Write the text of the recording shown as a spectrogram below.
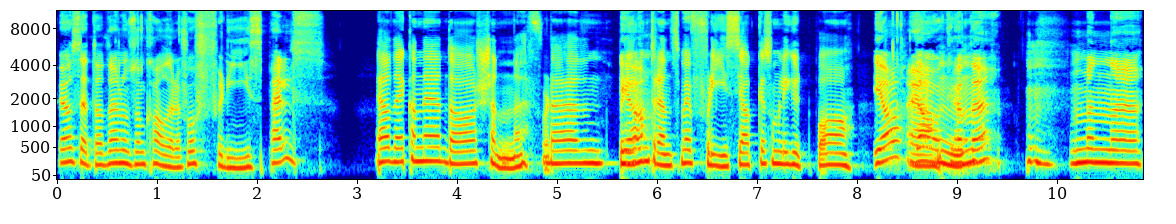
Vi har sett at det er noen som kaller det for flispels. Ja, det kan jeg da skjønne, for det blir Ja. omtrent som ei fleecejakke som ligger utpå Ja, det er akkurat det. Men uh,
